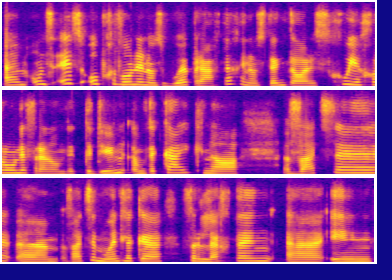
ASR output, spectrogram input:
Ehm um, ons is opgewonde en ons hoop regtig en ons dink daar is goeie gronde vir hulle om dit te doen om te kyk na wat se ehm um, wat se moontlike verligting uh en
